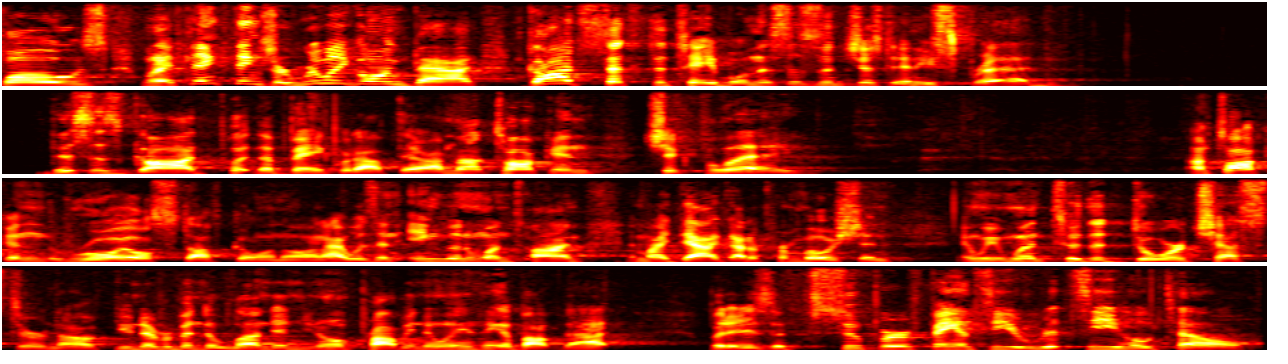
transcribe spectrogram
foes, when I think things are really going bad, God sets the table. And this isn't just any spread. This is God putting a banquet out there. I'm not talking Chick fil A. I'm talking the royal stuff going on. I was in England one time, and my dad got a promotion, and we went to the Dorchester. Now, if you've never been to London, you don't probably know anything about that, but it is a super fancy, ritzy hotel.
